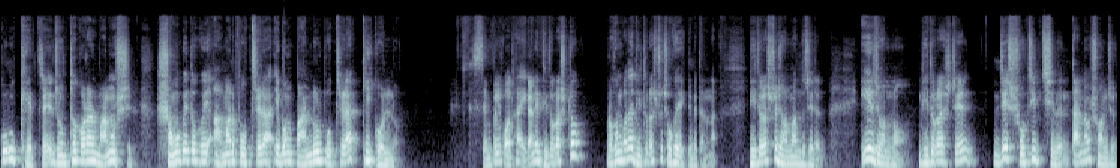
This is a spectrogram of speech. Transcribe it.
কুরুক্ষেত্রে যুদ্ধ করার মানুষে সমবেত হয়ে আমার পুত্রেরা এবং পাণ্ডুর পুত্রেরা কি করল? সিম্পল কথা, এখানে ধৃতরাষ্ট্র, প্রথম কথা ধৃতরাষ্ট্র চোখে দেখতে পেতেন না। ধৃতরাষ্ট্র জন্মান্ধ ছিলেন। এর জন্য ধৃতরাষ্ট্রের যে সচিব ছিলেন, তার নাম সঞ্জয়।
